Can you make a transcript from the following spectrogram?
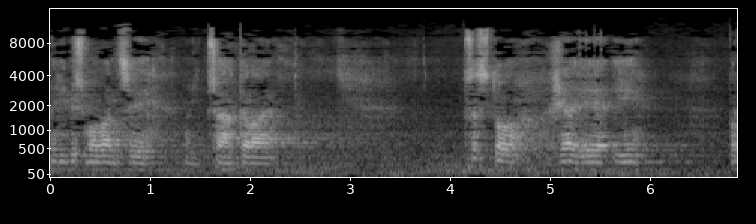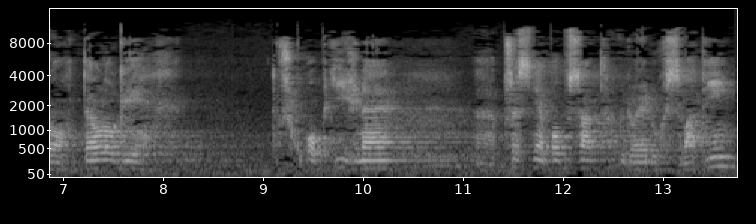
Milí běžmovanci, milí přátelé, přesto, že je i pro teologii trošku obtížné eh, přesně popsat, kdo je Duch Svatý,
